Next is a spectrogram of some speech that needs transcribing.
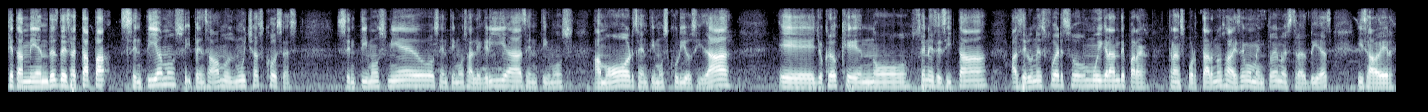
que también desde esa etapa sentíamos y pensábamos muchas cosas. Sentimos miedo, sentimos alegría, sentimos amor, sentimos curiosidad. Eh, yo creo que no se necesita hacer un esfuerzo muy grande para transportarnos a ese momento de nuestras vidas y saber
